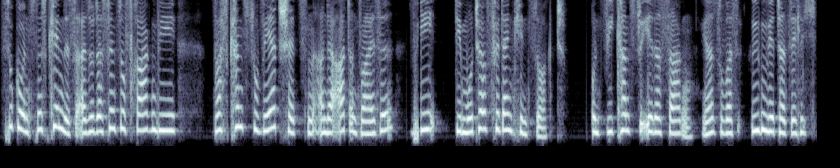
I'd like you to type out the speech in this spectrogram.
Zugunsten des Kindes. Also das sind so Fragen wie, was kannst du wertschätzen an der Art und Weise, wie die Mutter für dein Kind sorgt? Und wie kannst du ihr das sagen? Ja, sowas üben wir tatsächlich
